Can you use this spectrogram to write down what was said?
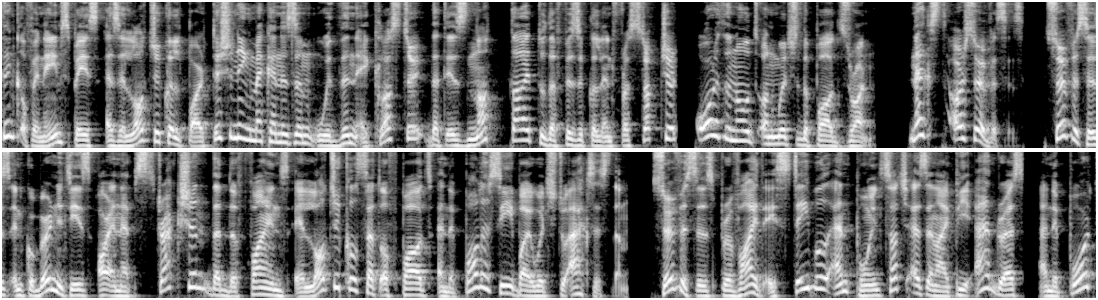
Think of a namespace as a logical partitioning mechanism within a cluster that is not tied to the physical infrastructure or the nodes on which the pods run. Next are services. Services in Kubernetes are an abstraction that defines a logical set of pods and a policy by which to access them. Services provide a stable endpoint such as an IP address and a port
